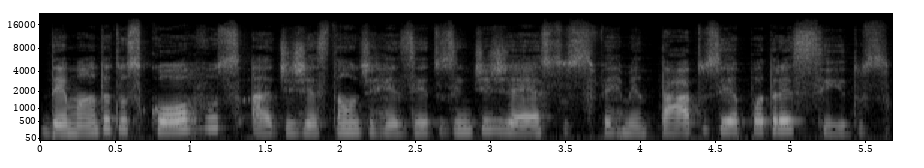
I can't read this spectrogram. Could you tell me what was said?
demanda dos corvos a digestão de resíduos indigestos, fermentados e apodrecidos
